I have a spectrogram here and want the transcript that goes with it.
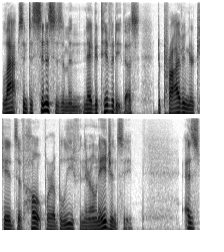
lapse into cynicism and negativity, thus depriving your kids of hope or a belief in their own agency. As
